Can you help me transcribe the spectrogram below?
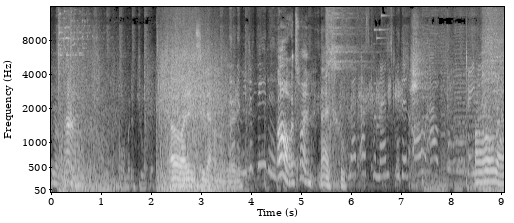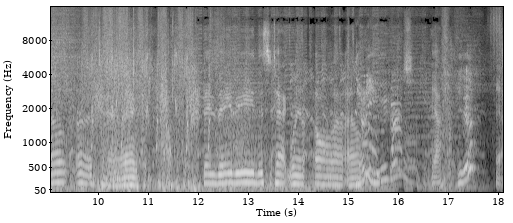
No, ah. Oh, I didn't see that one was Enemy already. Oh, it's fine. Nice. Cool. Let us commence with an all-out fatal All out attack. Baby, baby, this attack went all out. Do you have any Yu-Gi cards? Yeah. You do? Yeah.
